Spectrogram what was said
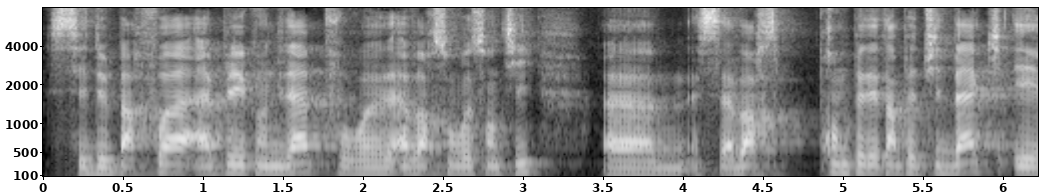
C'est de parfois appeler le candidat pour euh, avoir son ressenti, euh, savoir prendre peut-être un peu de feedback et,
